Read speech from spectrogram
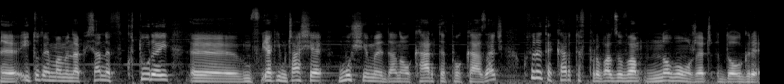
E, I tutaj mamy napisane, w której, e, w jakim czasie musimy daną kartę pokazać, które te karty wprowadzą Wam nową rzecz do gry.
